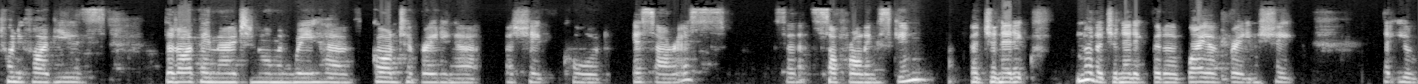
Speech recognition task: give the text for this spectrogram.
25 years, that I've been married to Norman, we have gone to breeding a, a sheep called SRS. So that's soft rolling skin, a genetic, not a genetic, but a way of breeding sheep that you're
